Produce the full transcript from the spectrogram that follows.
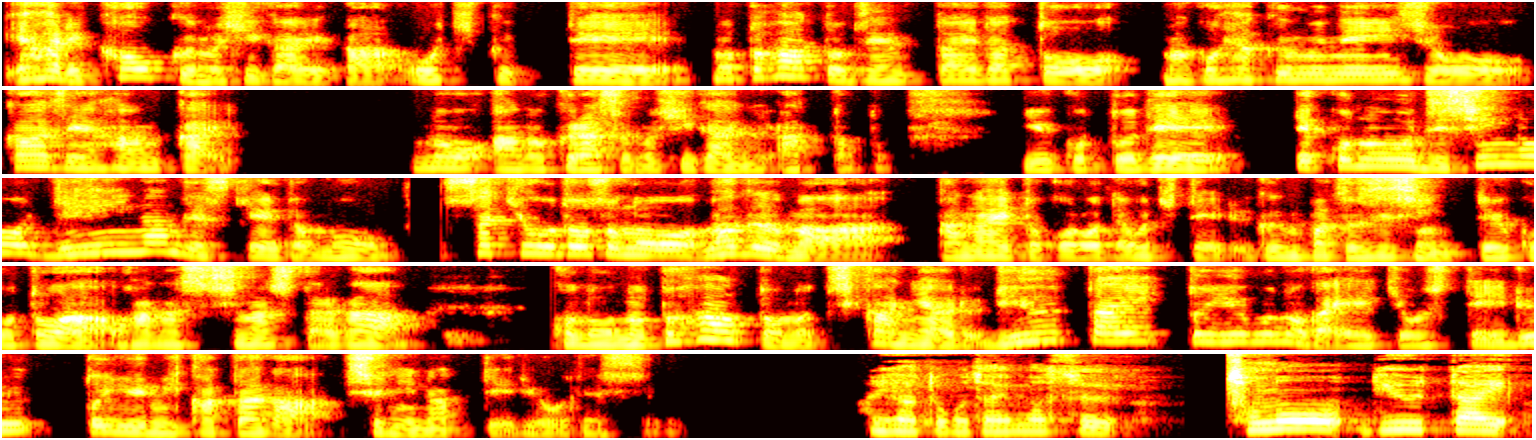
やはり家屋の被害が大きくて、能登半島全体だと、まあ、500棟以上が全半壊の、あの、クラスの被害にあったということで、で、この地震の原因なんですけれども、先ほどそのマグマがないところで起きている群発地震ということはお話ししましたが、この能登半島の地下にある流体というものが影響しているという見方が主になっているようです。ありがとうございます。その流体、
